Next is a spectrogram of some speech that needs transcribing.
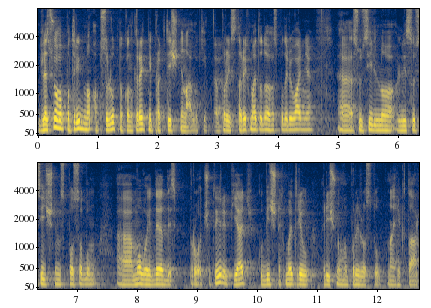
Для цього потрібно абсолютно конкретні практичні навики. При старих методах господарювання е, суцільно лісосічним способом е, мова йде десь про 4-5 кубічних метрів річного приросту на гектар.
